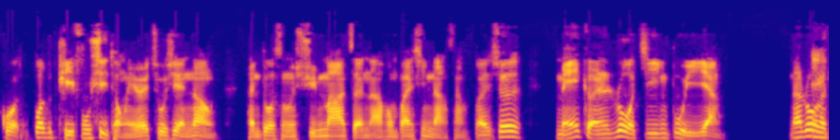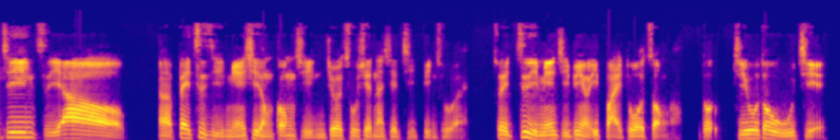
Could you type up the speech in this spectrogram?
或或者皮肤系统也会出现那种很多什么荨麻疹啊、红斑性狼疮，所以就是每一个人弱基因不一样，那弱的基因只要呃被自己免疫系统攻击，你就会出现那些疾病出来。所以自己免疫疾病有一百多种啊，都几乎都无解。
